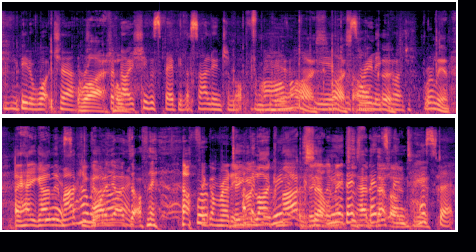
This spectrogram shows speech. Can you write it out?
you better watch out. Right. But Oh. no, she was fabulous. I learned a lot from Oh, her. nice, yeah, nice. It was oh, really good. good. Brilliant. Hey, how you going there, Mark? so you going? yeah, I, think, I think I'm ready. Do you like Mark, ready. Yeah, that's, that's that fantastic.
